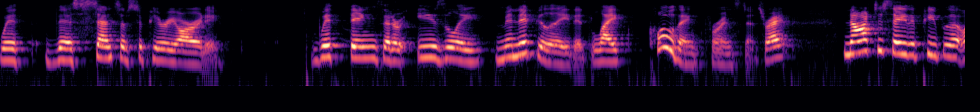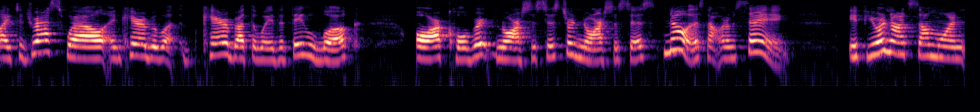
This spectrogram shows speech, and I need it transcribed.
with this sense of superiority, with things that are easily manipulated, like clothing, for instance, right? Not to say that people that like to dress well and care about, care about the way that they look are covert narcissists or narcissists. No, that's not what I'm saying. If you're not someone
